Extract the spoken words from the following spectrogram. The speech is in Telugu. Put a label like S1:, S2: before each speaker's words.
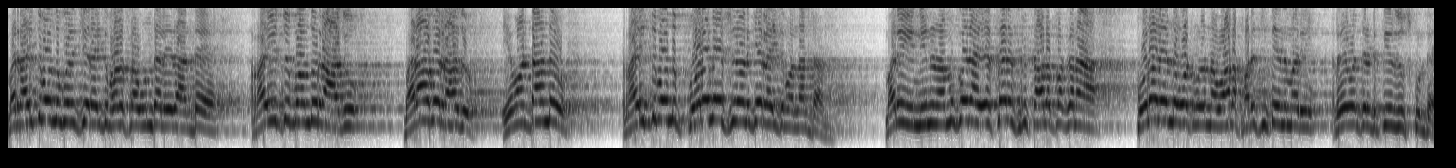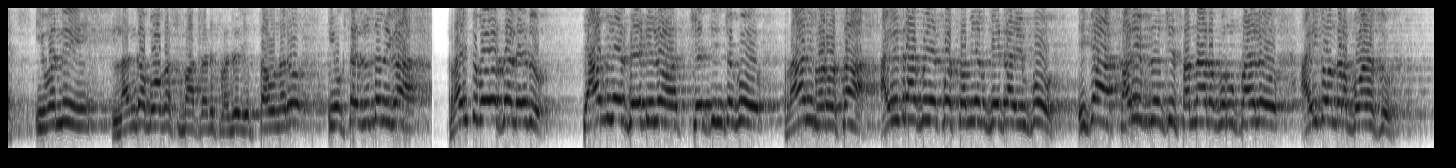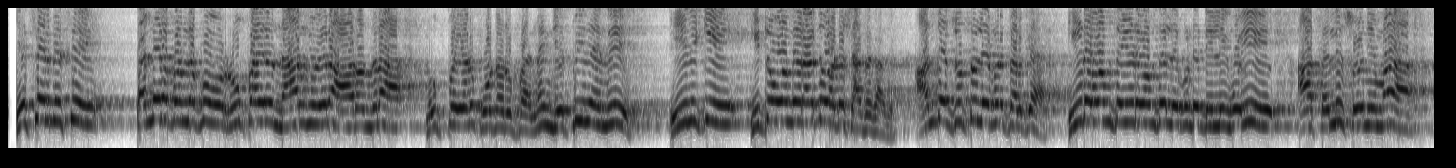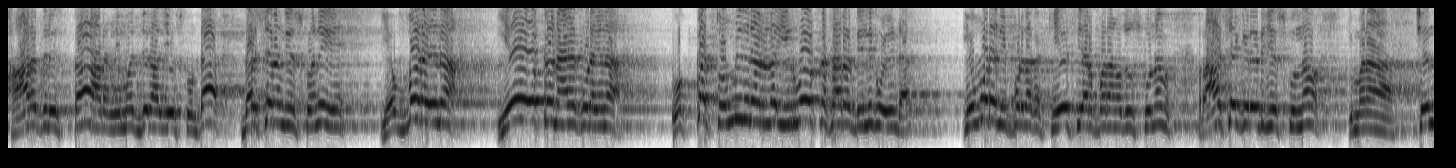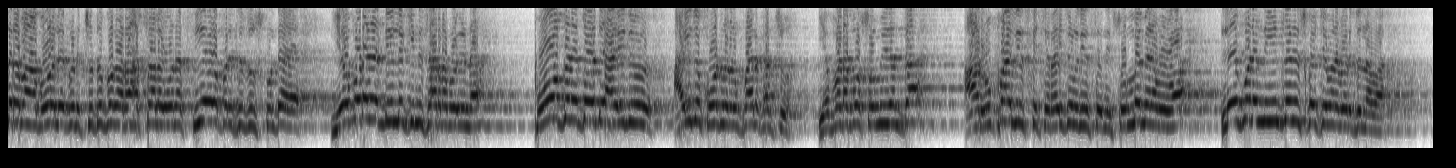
S1: మరి రైతు బంధు గురించి రైతు భరోసా ఉందా లేదా అంటే రైతు బంధు రాదు బరాబర్ రాదు. ఏమంటాడు? రైతు బంధు పొలం వేసినోడికే రైతు బంధు అంటాడు. మరి నిన్ను నమ్ముకున్న ఎస్ఆర్ఎస్పి కాల పక్కన పొలాలు ఎండగొట్టుకున్న వాళ్ళ పరిస్థితి ఏంది మరి? రేవంత్ రెడ్డి తీరు చూసుకుంటే. ఇవన్నీ లంగ బోగస్ మాట్లాడి ప్రజలు చెప్తా ఉన్నారు. ఈ ఒకసారి చూద్దాం ఇక. రైతు భరోసా లేదు. క్యాబినెట్ భేటీలో చర్చించకు రాని భరోసా. హైడ్రాకు ఎక్కువ సమయం కేటాయింపు. ఇక ఖరీఫ్ నుంచి సన్నాలకు రూపాయలు ఐదు వందల బోనస్. ఎస్ఎల్బిసి తన్నెల పనులకు రూపాయలు నాలుగు వేల ఆరు వందల ముప్పై ఏడు కోట్ల రూపాయలు. నేను చెప్పింది ఏంది? ఈయనకి ఇటు వంగ రాదు అటు శాత కాదు. అంతే చుట్టూ లేకుండా తలక. ఈడ వంగితే ఈడ వంగితే లేకుంటే ఢిల్లీకి పోయి ఆ తల్లి సోనియమ్మ హారతులు ఇస్తా ఆడ నిమజ్జనాలు చేసుకుంటా దర్శనం తీసుకొని ఎవరైనా ఏ ఒక్క నాయకుడైనా ఒక్క తొమ్మిది నెలల్లో ఇరవై ఒక్కసారి ఢిల్లీకి పోయిండా? ఎవడని ఇప్పటిదాకా కేసీఆర్ పరంగా చూసుకున్నాం రాజశేఖర రెడ్డి చేసుకుందాం మన చంద్రబాబు లేకుంటే చుట్టుపక్కల రాష్ట్రాల్లో ఉన్న సీఎం పరిస్థితి చూసుకుంటే ఎవడైనా ఢిల్లీకి ఇన్నిసార్లు పోయిందా పోకుడితోటి ఐదు ఐదు కోట్ల రూపాయలు ఖర్చు. ఎవడపో సొమ్మిదంతా ఆ రూపాయలు తీసుకొచ్చి రైతులు తీస్తే నీ సొమ్మే పోవా లేకుండా నీ ఇంట్లో తీసుకొచ్చి పెడుతున్నావా?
